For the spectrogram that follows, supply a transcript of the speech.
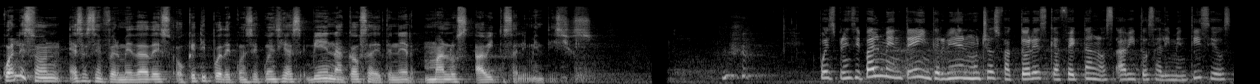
¿cuáles son esas enfermedades o qué tipo de consecuencias vienen a causa de tener malos hábitos alimenticios? Pues principalmente intervienen muchos factores que afectan los hábitos alimenticios.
